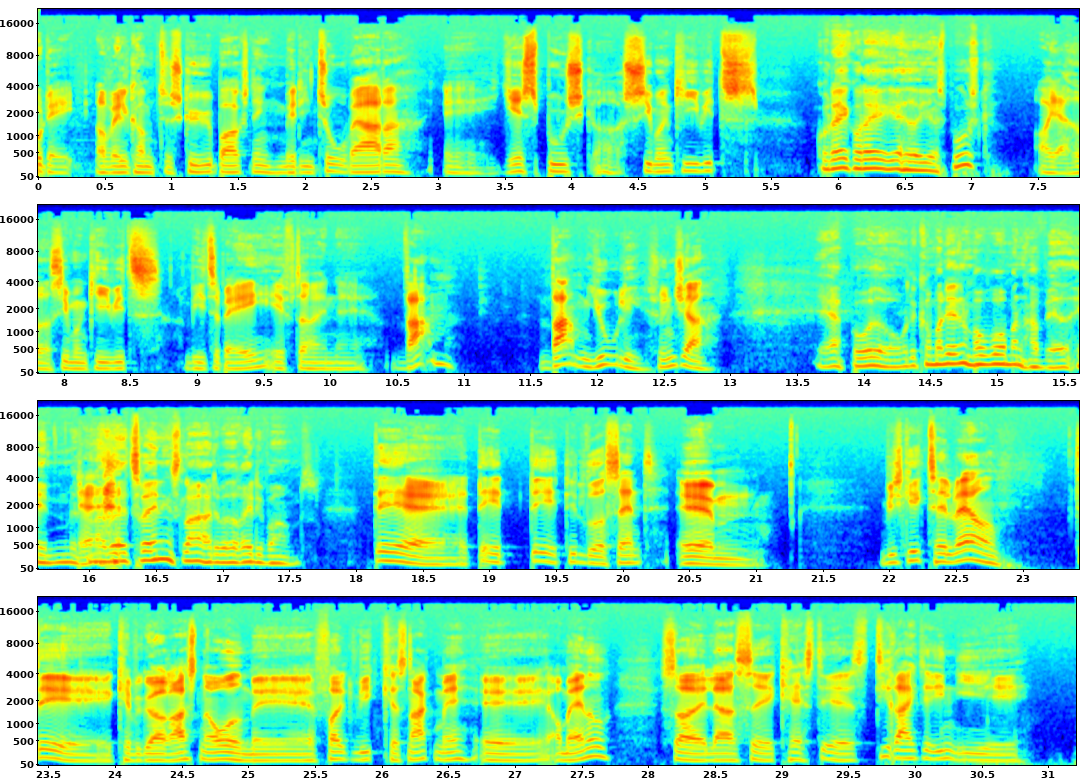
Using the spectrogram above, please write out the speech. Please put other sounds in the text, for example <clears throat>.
Goddag og velkommen til Skyggeboksning med dine to værter, øh, Jes Busk og Simon Kivits. Goddag, goddag. Jeg hedder Jes Busk. Og jeg hedder Simon Kivits. Vi er tilbage efter en øh, varm, varm juli, synes jeg. Ja, både og. Det kommer lidt an på, hvor man har været henne. Hvis ja. man har været i træningslejr, har det været rigtig varmt. Det, øh, det, det, det lyder sandt. Øhm, vi skal ikke tale vejret. Det kan vi gøre resten af året med folk, vi ikke kan snakke med øh, om andet. Så lad os øh, kaste os direkte ind i, øh,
